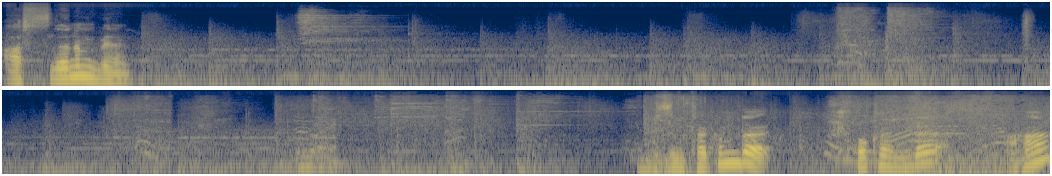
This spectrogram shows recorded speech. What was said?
Aslanım benim. Bizim takım da çok önde. Aha.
